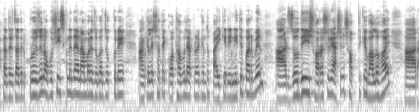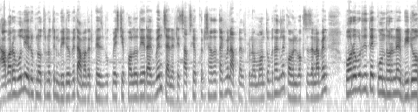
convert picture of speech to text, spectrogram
আপনাদের যাদের প্রয়োজন অবশ্যই স্ক্রিনে দেওয়া নাম্বারে যোগাযোগ করে আঙ্কেলের সাথে কথা বলে আপনারা কিন্তু পাইকারি নিতে পারবেন। আর যদি সরাসরি আসেন সব থেকে ভালো হয়। আর আবারও বলি, এরূপ নতুন নতুন ভিডিও পেতে আমাদের ফেসবুক পেজটি ফলো দিয়ে রাখবেন। চ্যানেলটি সাবস্ক্রাইব করে সাথে থাকবেন। আপনাদের কোনো মন্তব্য থাকলে কমেন্ট বক্সে জানাবেন। পরবর্তীতে কোন ধরনের ভিডিও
